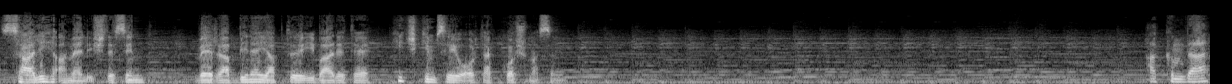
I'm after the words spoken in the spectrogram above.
salih amel işlesin ve Rabbine yaptığı ibadete hiç kimseyi ortak koşmasın. Hakkımda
